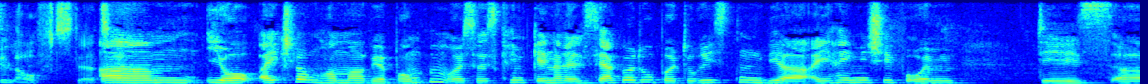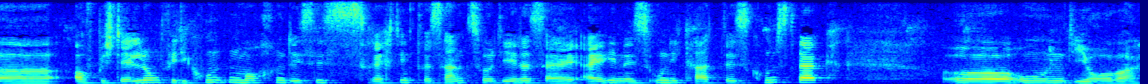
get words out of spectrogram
wie läuft es derzeit? Ähm, ja, eingeschlagen haben wir wie Bomben. Also es kommt generell sehr gut an bei Touristen wie auch Einheimische, vor allem das äh, auf Bestellung für die Kunden machen. Das ist recht interessant. So hat jeder sein eigenes unikates Kunstwerk. Äh, und ja, aber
